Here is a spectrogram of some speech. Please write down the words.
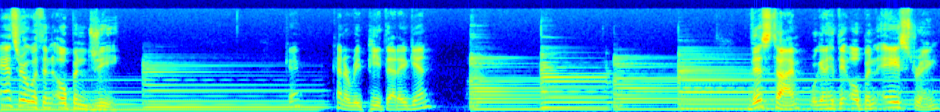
answer it with an open G. Okay, kind of repeat that again. This time, we're going to hit the open A string,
